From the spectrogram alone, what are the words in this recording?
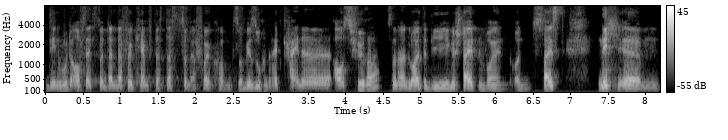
den Hut aufsetzt und dann dafür kämpft, dass das zum Erfolg kommt. So, wir suchen halt keine Ausführer, sondern Leute, die gestalten wollen. Und das heißt nicht, ähm,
